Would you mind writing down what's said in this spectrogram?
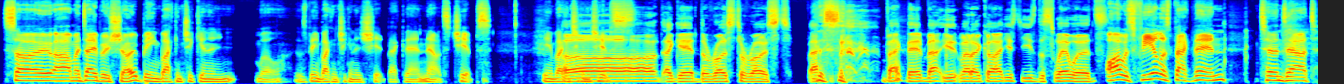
So uh, my debut show, being Black and Chicken and well, it was being Black and Chicken and shit back then. Now it's Chips. Being Black and Chicken and Chips. Uh, again, the roast to roast. Back, back then, Matt, you- Matt Okine used to use the swear words. I was fearless back then. Turns out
